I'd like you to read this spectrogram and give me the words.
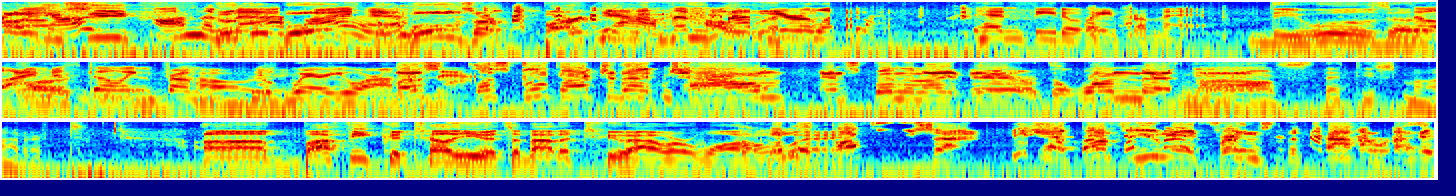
Uh, you see, on the map, wolves, I the wolves are barking Yeah, and the map howling. you're like ten feet away from it. The wolves are So I'm just going from howling where you are on the Let's map. let's go back to that town and spend the night there. The one that uh, Yes, that is smart. Uh, Buffy could tell you it's about a two-hour walk one away. that Buffy was at. Yeah, Buffy, you made friends in the town, right?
